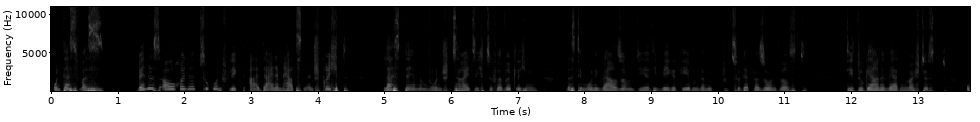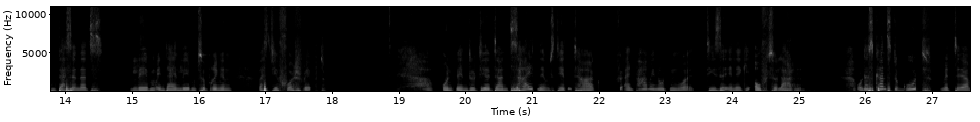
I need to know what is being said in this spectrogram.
Und das, was, wenn es auch in der Zukunft liegt, deinem Herzen entspricht, lass deinem Wunsch Zeit, sich zu verwirklichen. Lass dem Universum dir die Wege geben, damit du zu der Person wirst, die du gerne werden möchtest, um das in das Leben, in dein Leben zu bringen, was dir vorschwebt. Und wenn du dir dann Zeit nimmst, jeden Tag für ein paar Minuten nur, diese Energie aufzuladen. Und das kannst du gut mit der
